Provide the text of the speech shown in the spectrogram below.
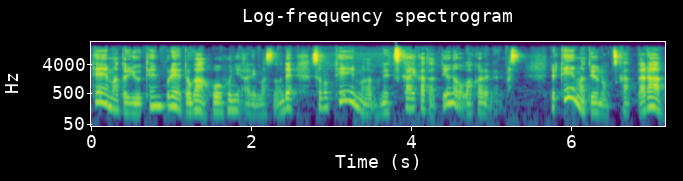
テーマというテンプレートが豊富にありますので、そのテーマのね、使い方っていうのが分かるようになります。で、テーマというのを使ったら、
